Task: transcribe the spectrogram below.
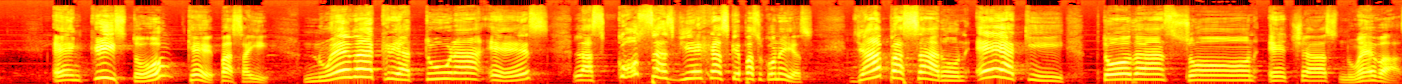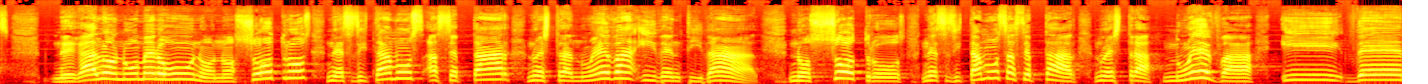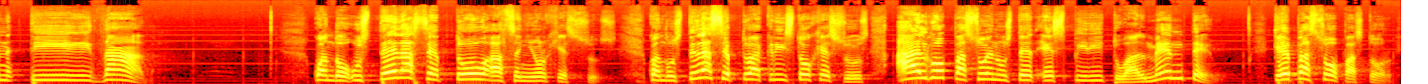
En Cristo, ¿qué pasa ahí? Nueva criatura es, las cosas viejas que pasó con ellas ya pasaron, he aquí, todas son hechas nuevas. Regalo número uno, nosotros necesitamos aceptar nuestra nueva identidad. Nosotros necesitamos aceptar nuestra nueva identidad. Cuando usted aceptó al Señor Jesús, cuando usted aceptó a Cristo Jesús, algo pasó en usted espiritualmente. ¿Qué pasó, pastor?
